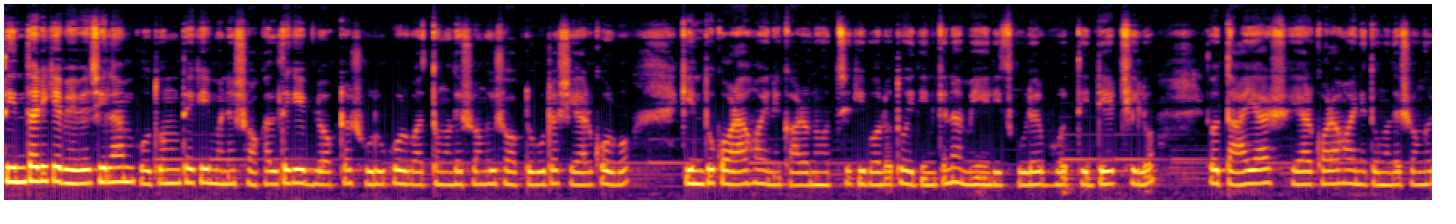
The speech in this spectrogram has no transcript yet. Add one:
তিন তারিখে ভেবেছিলাম প্রথম থেকেই মানে সকাল থেকেই ব্লগটা শুরু করব আর তোমাদের সঙ্গে সবটুকুটা শেয়ার করব। কিন্তু করা হয়নি। কারণ হচ্ছে কি বলো তো ওই দিনকে না মেয়ের স্কুলের ভর্তির ডেট ছিল। তো তাই আর শেয়ার করা হয়নি। তোমাদের সঙ্গে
